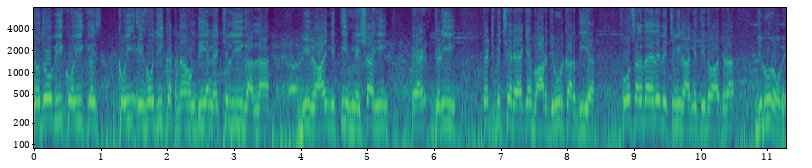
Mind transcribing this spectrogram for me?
ਜਦੋਂ ਵੀ ਕੋਈ ਕੋਈ ਇਹੋ ਜੀ ਘਟਨਾ ਹੁੰਦੀ ਹੈ ਨੈਚੁਰਲੀ ਗੱਲ ਆ ਵੀ ਰਾਜਨੀਤੀ ਹਮੇਸ਼ਾ ਹੀ ਜਿਹੜੀ ਪਿੱਠ ਪਿੱਛੇ ਰਹਿ ਕੇ ਵਾਰ ਜ਼ਰੂਰ ਕਰਦੀ ਆ। ਹੋ ਸਕਦਾ ਇਹਦੇ ਵਿੱਚ ਵੀ ਰਾਜਨੀਤੀ ਦਬਾਅ ਜਿਹੜਾ ਜ਼ਰੂਰ ਹੋਵੇ।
